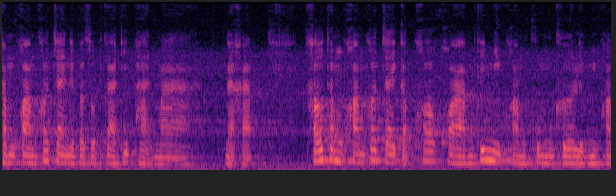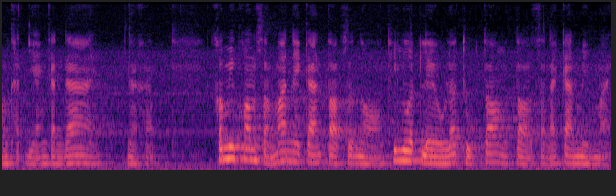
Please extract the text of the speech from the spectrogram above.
ทำความเข้าใจในประสบการณ์ที่ผ่านมานะครับเขาทำความเข้าใจกับข้อความที่มีความคลุมเครือหรือมีความขัดแย้งกันได้ นะครับเขามีความสามารถในการตอบสนองที่รวดเร็วและถูกต้องต่อสถานการณ์ใหม่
